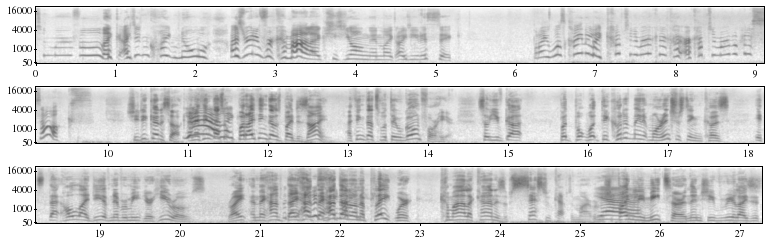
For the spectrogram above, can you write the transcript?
Captain Marvel? Like, I didn't quite know. I was rooting for Kamala 'cause she's young and like idealistic. But I was kind of like Captain America or Captain Marvel kind of sucks. She did kind of suck, and I think Yeah, that's. like- but I think that was by design. I think that's what they were going for here. So you've got, but but what they could have made it more interesting because it's that whole idea of never meet your heroes, right? And they had they had they had that on a plate where Kamala Khan is obsessed with Captain Marvel. Yeah. She finally meets her, and then she realizes,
